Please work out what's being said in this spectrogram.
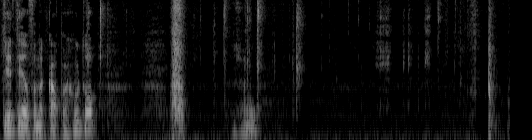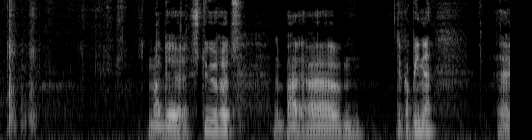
dit deel van de kap er goed op. Zo. Maar de stuurhut, de, uh, de cabine, uh,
